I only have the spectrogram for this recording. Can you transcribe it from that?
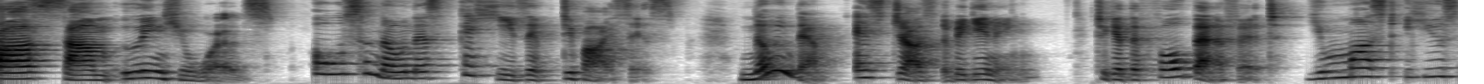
are some linking words, also known as cohesive devices. Knowing them is just the beginning. To get the full benefit, you must use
